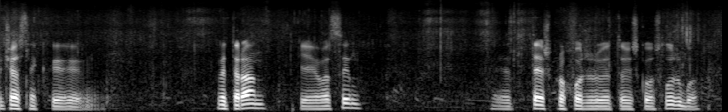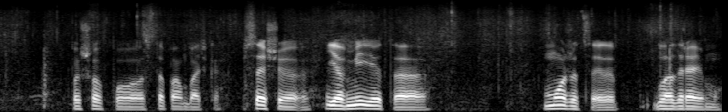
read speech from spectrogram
Учасник ветеран, я його син. Е, Теж проходжу ту військову службу. Пішов по стопам батька. Все, що я вмію та можу, це благодаря йому.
